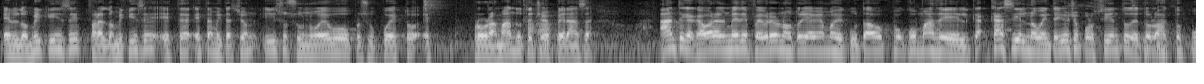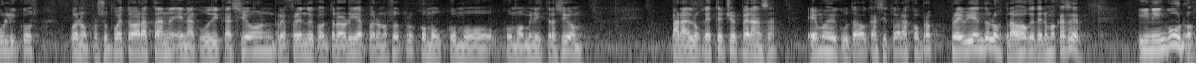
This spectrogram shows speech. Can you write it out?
en el 2015, para el 2015, esta, esta administración hizo su nuevo presupuesto programando Techo de Esperanza. Antes que acabara el mes de febrero, nosotros ya habíamos ejecutado poco más del, casi el 98% de todos los actos públicos. Bueno, por supuesto ahora están en adjudicación, refrendo de Contraloría, pero nosotros como, como, como administración, para lo que es Techo de Esperanza, hemos ejecutado casi todas las compras previendo los trabajos que tenemos que hacer. Y ninguno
